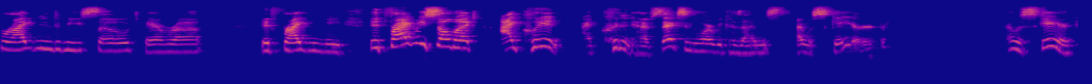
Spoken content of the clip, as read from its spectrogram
frightened me so, Tara. It frightened me. It frightened me so much I couldn't I couldn't have sex anymore because I was I was scared. I was scared.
